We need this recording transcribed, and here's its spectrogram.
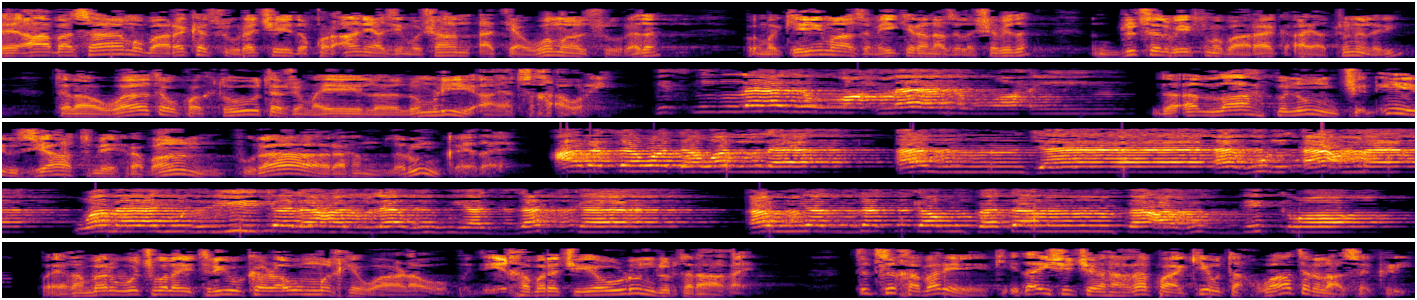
عباسه مبارکه سوره چې د قران عظیم شان اتیاومه سوره ده په مکه معظمه کې را نازله شوې ده. د څلويخت مبارک آیاتونه لري. تلاوت او پښتو ترجمه یې لومړی آیات څخه اوري بسم الله الرحمن الرحیم. د الله په نوم چې ډیر زیات مهربان پورا رحم لرونکی دی. عبس وتولى أن جاءه الأعمى وما يدريك لعله يزكى أو يذكر فتنفعه الذكرى. پیغمبر وچولای تریو کړه او مخې واړاو په دې خبره چې یو ډون درته راغی. ته څه خبره کیدای شي چې هغه پاکي او تقوا تر لاسه کړی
